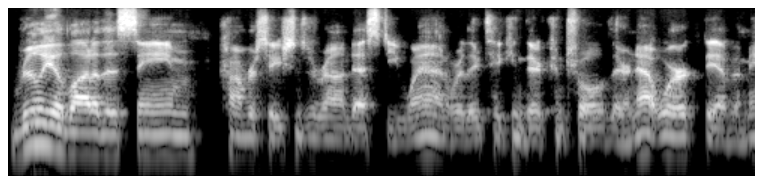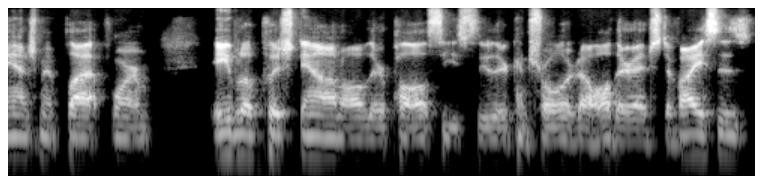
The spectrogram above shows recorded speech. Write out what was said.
Really a lot of the same conversations around SD-WAN where they're taking their control of their network, they have a management platform, able to push down all their policies through their controller to all their edge devices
